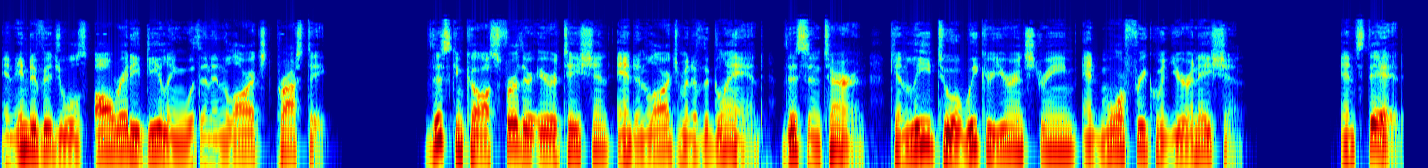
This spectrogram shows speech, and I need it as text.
in individuals already dealing with an enlarged prostate. This can cause further irritation and enlargement of the gland. This, in turn, can lead to a weaker urine stream and more frequent urination. Instead,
